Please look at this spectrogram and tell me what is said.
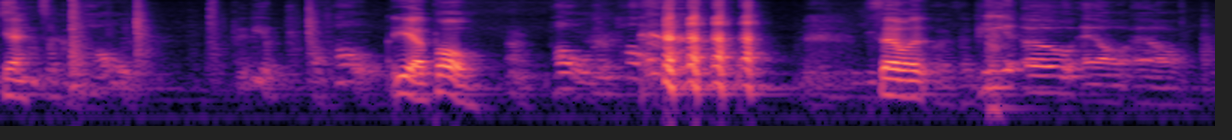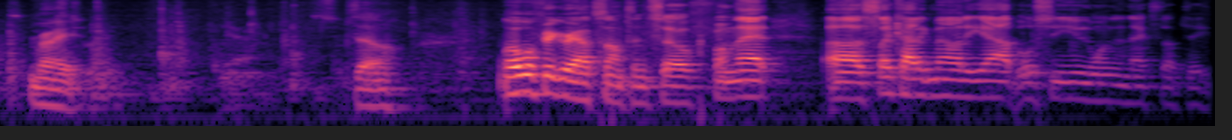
This Yeah. sounds like a poll. Maybe a, a poll. Yeah. Poll. Not a poll, they're poll. So, uh, P O L L. Right. Yeah. So, well, we'll figure out something. So from that, uh, psykotic melody out. We'll see you on the next update.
